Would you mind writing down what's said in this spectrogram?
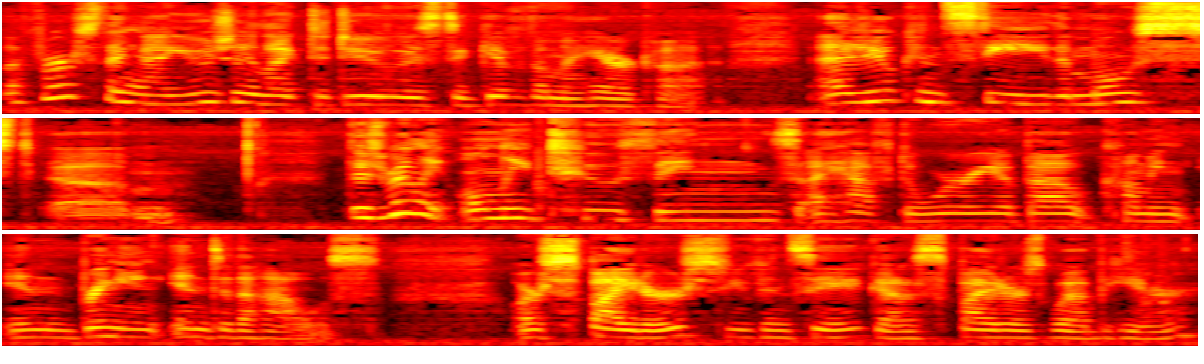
The first thing I usually like to do is to give them a haircut. As you can see, the most um, there's really only two things I have to worry about coming in, bringing into the house are spiders. You can see, got a spider's web here.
